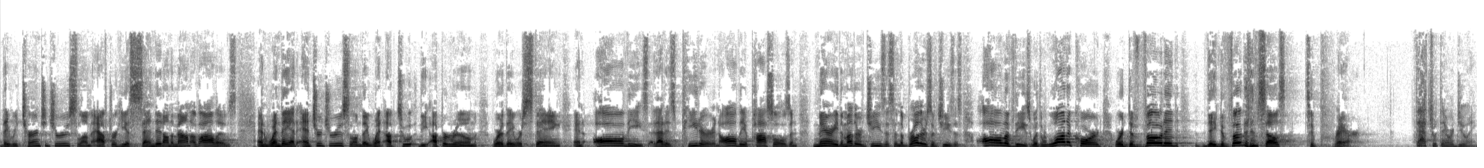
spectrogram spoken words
they returned to Jerusalem after he ascended on the Mount of Olives. And when they had entered Jerusalem, they went up to the upper room where they were staying. And all these, that is Peter and all the apostles and Mary, the mother of Jesus, and the brothers of Jesus, all of these with one accord were devoted, they devoted themselves to prayer. That's what they were doing.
